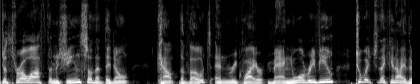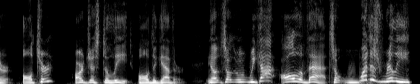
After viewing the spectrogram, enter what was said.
to throw off the machines so that they don't count the votes and require manual review, to which they can either alter or just delete altogether. You know, so we got all of that. So, what is really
